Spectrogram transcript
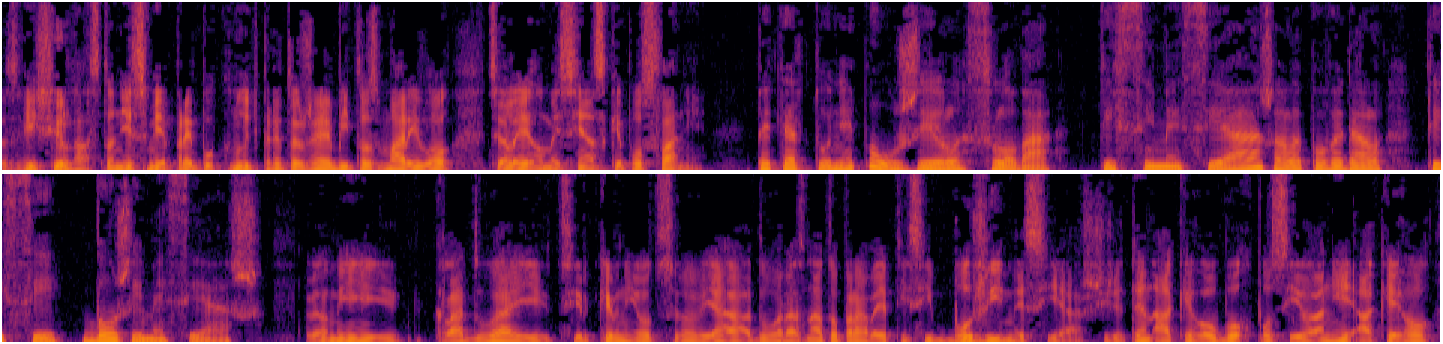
zvýšil hlas, to nesmie prepuknúť, pretože by to zmarilo celé jeho mesianské poslanie. Peter tu nepoužil slova ty si Mesiáš, ale povedal ty si Boží Mesiáš. Veľmi kladú aj cirkevní otcovia dôraz na to práve ty si Boží Mesiáš, čiže ten, akého Boh posiela, nie akého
